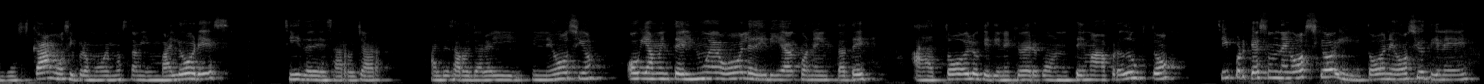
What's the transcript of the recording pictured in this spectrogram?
buscamos y promovemos también valores, ¿sí? De desarrollar al desarrollar el, negocio. Obviamente el nuevo le diría conéctate a todo lo que tiene que ver con tema producto, ¿sí? Porque es un negocio y todo negocio tiene,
